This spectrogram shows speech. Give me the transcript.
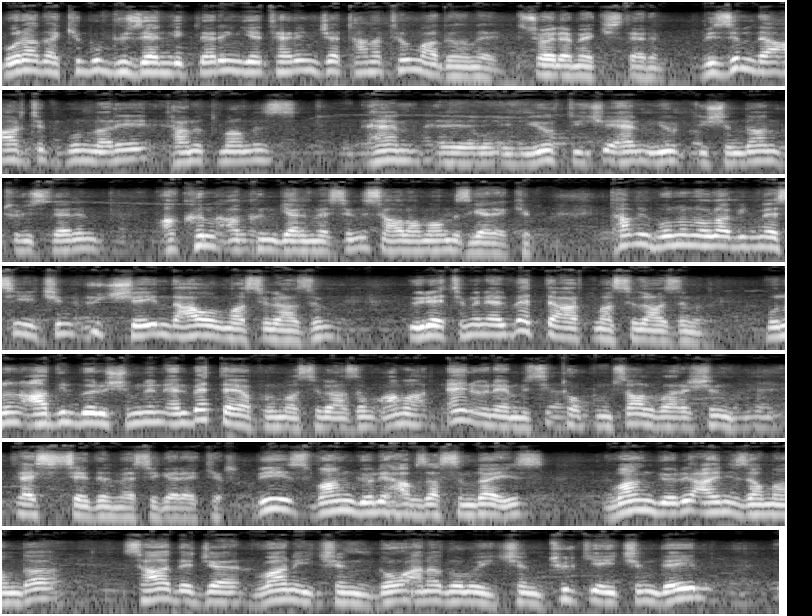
buradaki bu güzelliklerin yeterince tanıtılmadığını söylemek isterim. Bizim de artık bunları tanıtmamız hem e, yurt içi hem yurt dışından turistlerin akın akın gelmesini sağlamamız gerekir. Tabii bunun olabilmesi için üç şeyin daha olması lazım. Üretimin elbette artması lazım. Bunun adil bölüşümünün elbette yapılması lazım ama en önemlisi toplumsal barışın tesis edilmesi gerekir. Biz Van Gölü havzasındayız. Van Gölü aynı zamanda sadece Van için, Doğu Anadolu için, Türkiye için değil,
